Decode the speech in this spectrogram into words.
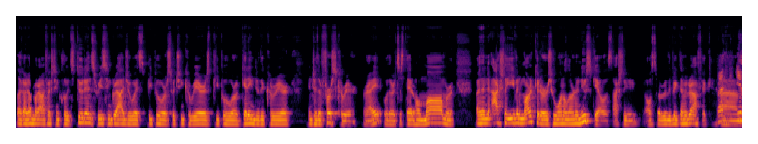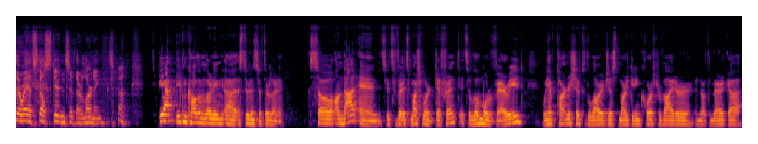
Like our demographics include students recent graduates people who are switching careers people who are getting to the career into their first career, right? Whether it's a stay-at-home mom or, and then actually even marketers who want to learn a new skill. It's actually also a really big demographic. But um, either way, it's still students if they're learning. So. Yeah, you can call them learning uh, students if they're learning. So on that end, it's, it's it's much more different. It's a little more varied. We have partnerships with the largest marketing course provider in North America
